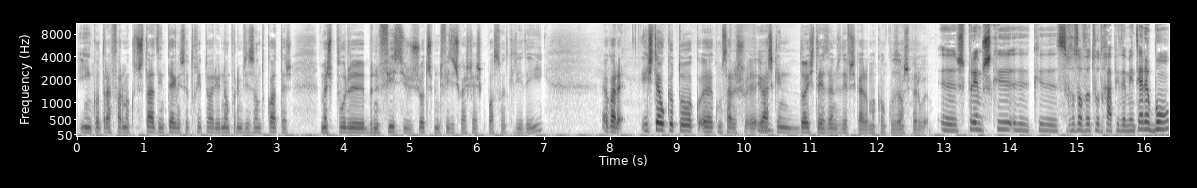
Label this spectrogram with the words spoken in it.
e, encontrar forma que os Estados integrem o seu território não por imposição de cotas, mas por uh, benefícios, outros benefícios quaisquer que possam adquirir daí. Agora, isto é o que eu estou a começar a. Eu acho que em dois, três anos devo chegar a uma conclusão, espero eu. Uh, esperemos que, uh, que se resolva tudo rapidamente. Era bom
